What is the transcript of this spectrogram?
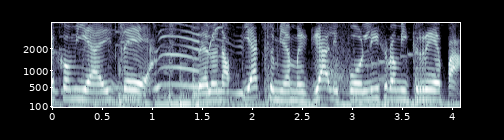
Έχω μια ιδέα. Θέλω να φτιάξω μια μεγάλη πολύχρωμη κρέπα.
